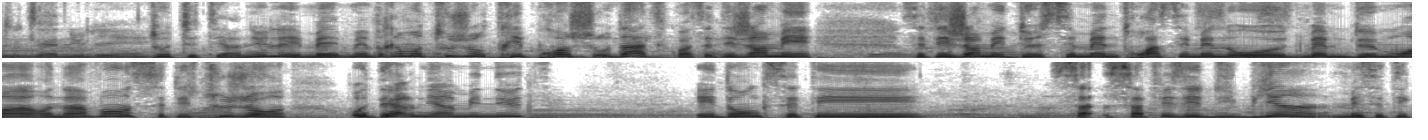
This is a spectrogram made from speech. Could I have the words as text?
Tout est annulé. tout était annulé, mais, mais vraiment toujours très proche aux dates, quoi. C'était jamais, c'était jamais deux semaines, trois semaines, ou même deux mois en avance. C'était toujours aux dernières minutes. Et donc c'était, ça, ça faisait du bien, mais c'était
